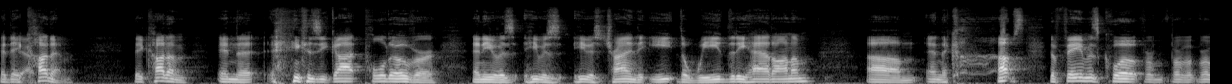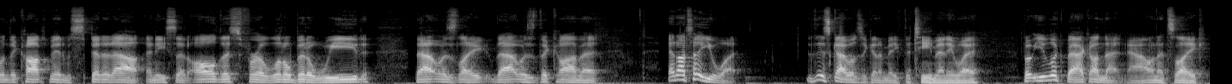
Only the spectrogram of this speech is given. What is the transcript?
And they Yes. cut him. They cut him in the because he got pulled over and he was he was he was trying to eat the weed that he had on him. Um, and the cops, the famous quote from, from, from when the cops made him spit it out, and he said, "All this for a little bit of weed." That was like that was the comment. And I'll tell you what, this guy wasn't going to make the team anyway. But you look back on that now, and it's like,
